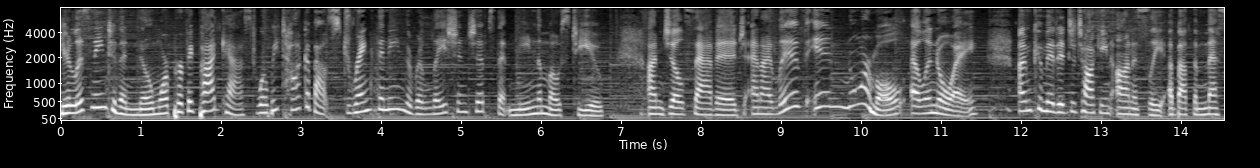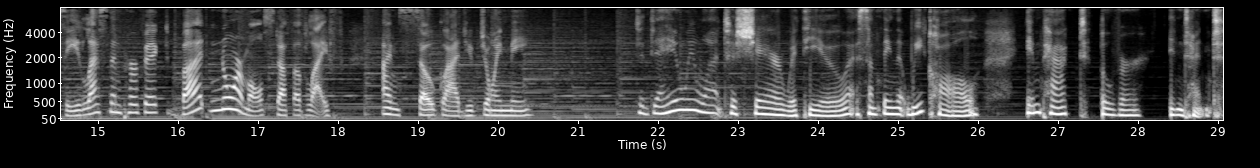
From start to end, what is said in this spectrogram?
You're listening to the No More Perfect podcast, where we talk about strengthening the relationships that mean the most to you. I'm Jill Savage, and I live in Normal, Illinois. I'm committed to talking honestly about the messy, less than perfect, but normal stuff of life. I'm so glad you've joined me. Today, we want to share with you something that we call impact over intent.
